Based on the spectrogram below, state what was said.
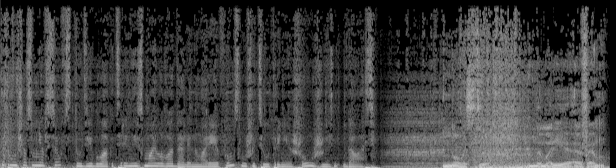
К этому часу у меня все. В студии была Катерина Измайлова. Далее на Мария ФМ слушайте утреннее шоу «Жизнь удалась». Новости на Мария ФМ.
